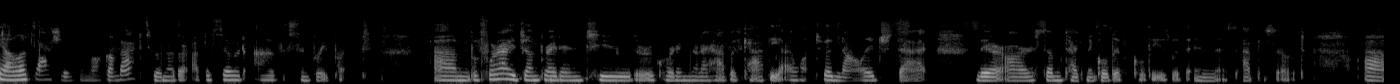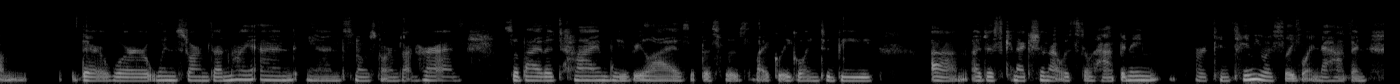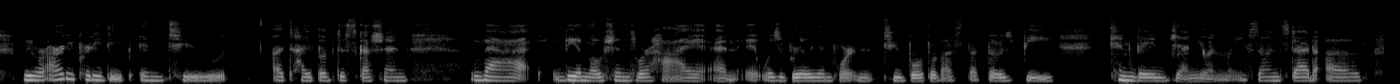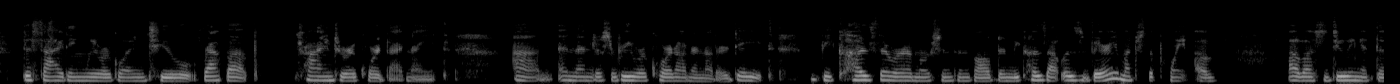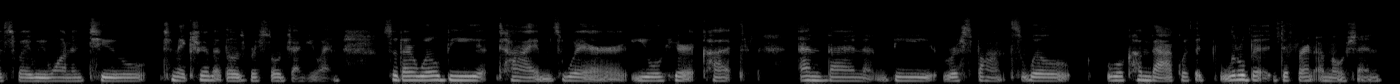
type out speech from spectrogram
y'all, it's Ashes, and welcome back to another episode of Simply Put. Um, before I jump right into the recording that I have with Cathy, I want to acknowledge that there are some technical difficulties within this episode. Um, there were windstorms on my end and snowstorms on her end, so by the time we realized that this was likely going to be um, a disconnection that was still happening or continuously going to happen, we were already pretty deep into a type of discussion that the emotions were high and it was really important to both of us that those be conveyed genuinely. So instead of deciding we were going to wrap up trying to record that night, um, and then just re-record on another date because there were emotions involved and because that was very much the point of of us doing it this way we wanted to to make sure that those were still genuine. So there will be times where you will hear it cut and then the response will will come back with a little bit different emotion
